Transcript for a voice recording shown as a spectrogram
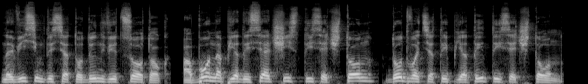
на 81% або на 56 тисяч тонн до 25 тисяч тонн.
